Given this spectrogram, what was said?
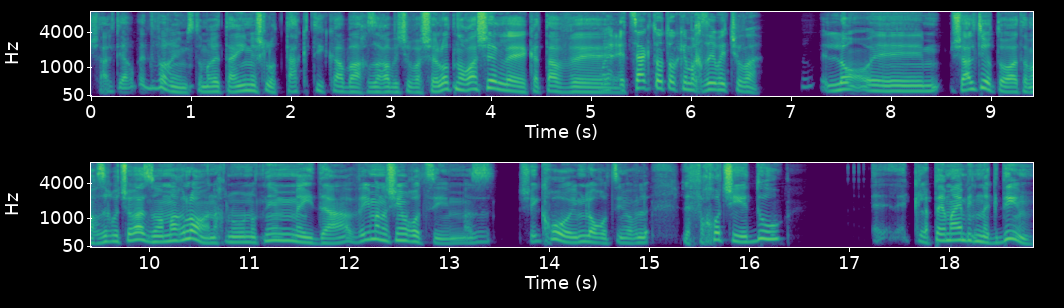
שאלתי הרבה דברים, זאת אומרת, האם יש לו טקטיקה בהחזרה בתשובה? שאלות נורא של אה, כתב... אה, הצגת אותו כמחזיר בתשובה. לא, אמ, שאלתי אותו, אתה מחזיר בתשובה? אז הוא אמר, לא, אנחנו נותנים מידע, ואם אנשים רוצים, אז שיקחו, אם לא רוצים, אבל לפחות שידעו אה, כלפי מה הם מתנגדים.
